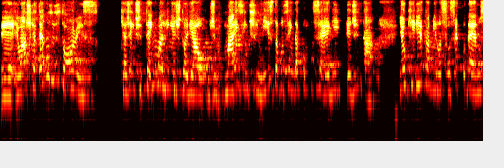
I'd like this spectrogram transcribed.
É, eu acho que até nos stories que a gente tem uma linha editorial de mais intimista, você ainda consegue editar. E eu queria, Camila, se você puder nos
